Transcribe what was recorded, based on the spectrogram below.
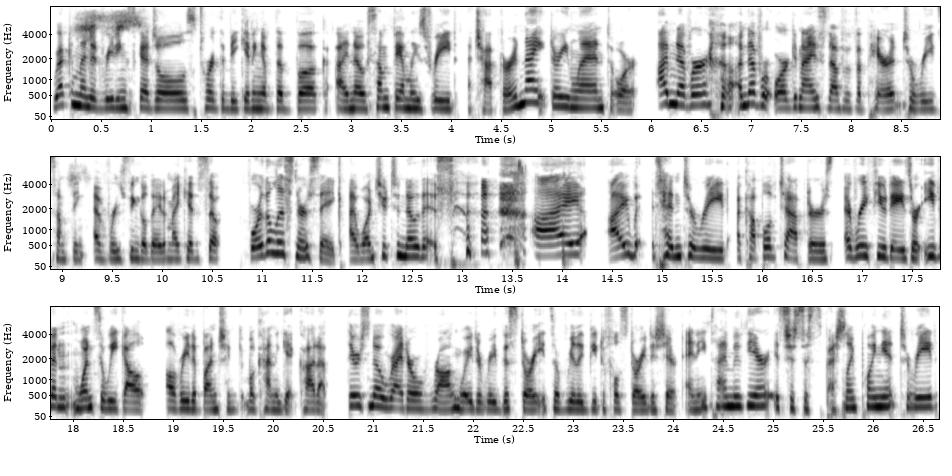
recommended reading schedules toward the beginning of the book. I know some families read a chapter a night during Lent or I'm never I'm never organized enough of a parent to read something every single day to my kids. So for the listener's sake, I want you to know this. I I tend to read a couple of chapters every few days or even once a week I'll I'll read a bunch and we'll kind of get caught up. There's no right or wrong way to read this story. It's a really beautiful story to share any time of year. It's just especially poignant to read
